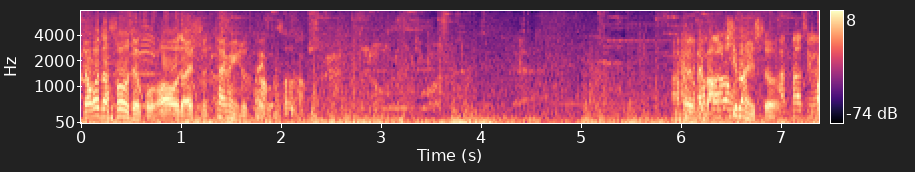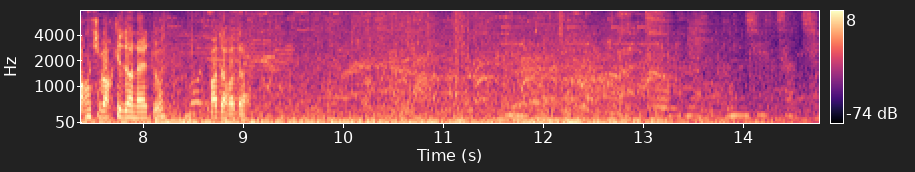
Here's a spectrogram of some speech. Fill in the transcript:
저거 다 써도 되고. 어우 nice. 타이밍 좋다 이거. 써도 앞에 야, 망치만 있어. 망치 맞기 전에 해줘. 가자 가자 동시 처치.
